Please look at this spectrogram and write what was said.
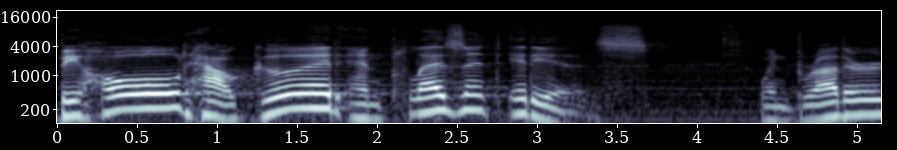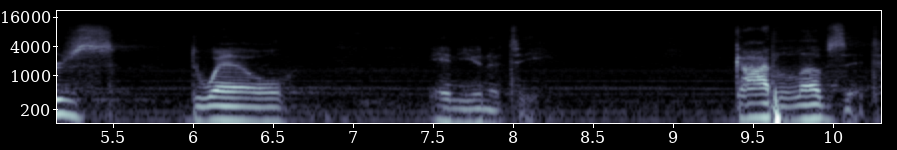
Behold, how good and pleasant it is when brothers dwell in unity. God loves it.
